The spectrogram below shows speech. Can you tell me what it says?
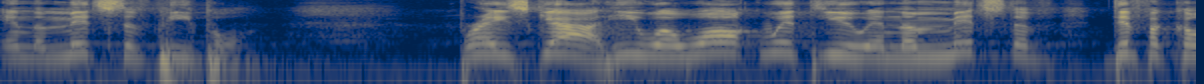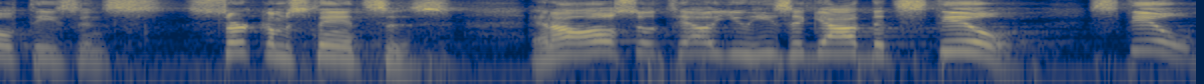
in the midst of people. Praise God. He will walk with you in the midst of difficulties and circumstances. And I'll also tell you, he's a God that still, still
